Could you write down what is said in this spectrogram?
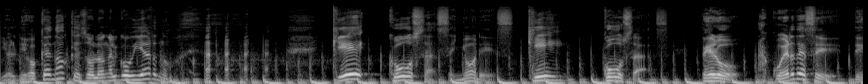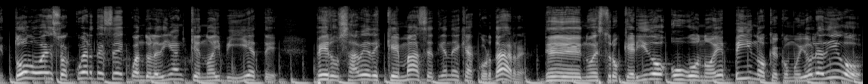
Y él dijo que no, que solo en el gobierno. qué cosas, señores. Qué cosas. Pero acuérdese, de todo eso acuérdese cuando le digan que no hay billete. Pero ¿sabe de qué más se tiene que acordar? De nuestro querido Hugo Noé Pino, que como yo le digo,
